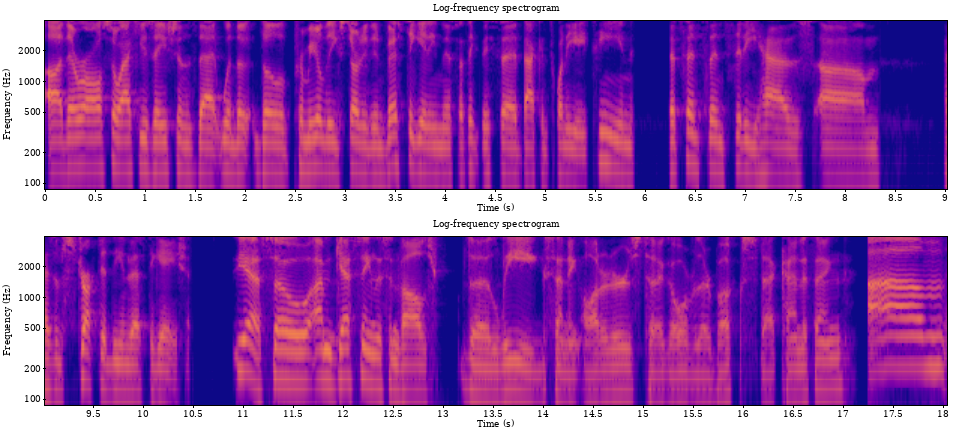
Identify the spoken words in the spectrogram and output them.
uh, there are also accusations that when the, the premier league started investigating this i think they said back in 2018 that since then city has um, has obstructed the investigation Yeah. So I'm guessing this involves the league sending auditors to go over their books, that kind of thing. um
